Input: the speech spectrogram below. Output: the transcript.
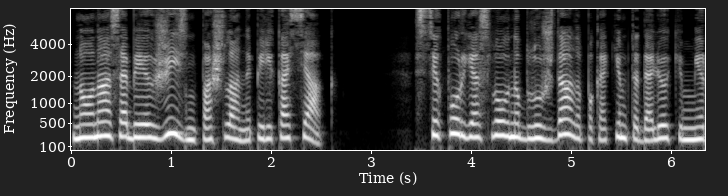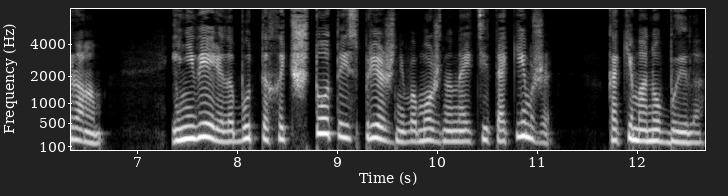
но у нас обеих жизнь пошла наперекосяк. С тех пор я словно блуждала по каким-то далеким мирам и не верила, будто хоть что-то из прежнего можно найти таким же, каким оно было.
